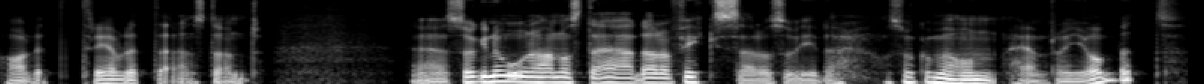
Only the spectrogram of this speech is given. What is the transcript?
har lite trevligt där en stund. Eh, så gnor han och städar och fixar och så vidare. Och så kommer hon hem från jobbet.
